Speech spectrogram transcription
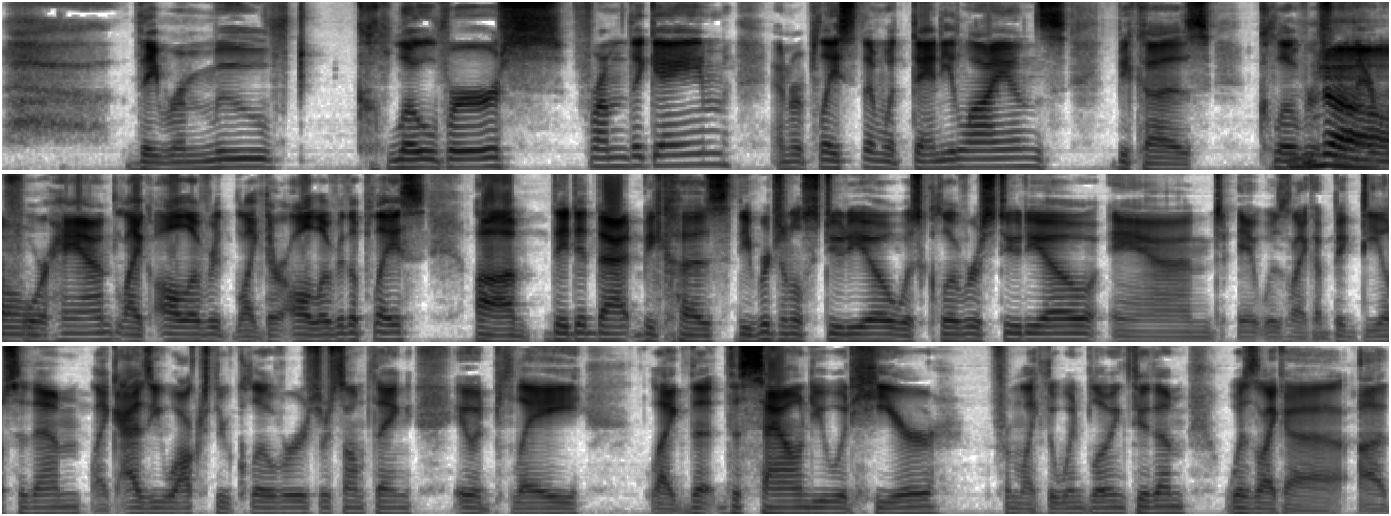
they removed clovers from the game and replaced them with dandelions because clovers were there beforehand like all over like they're all over the place um, they did that because the original studio was clover studio and it was like a big deal to them like as you walked through clovers or something it would play like the the sound you would hear from like the wind blowing through them was like a a,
